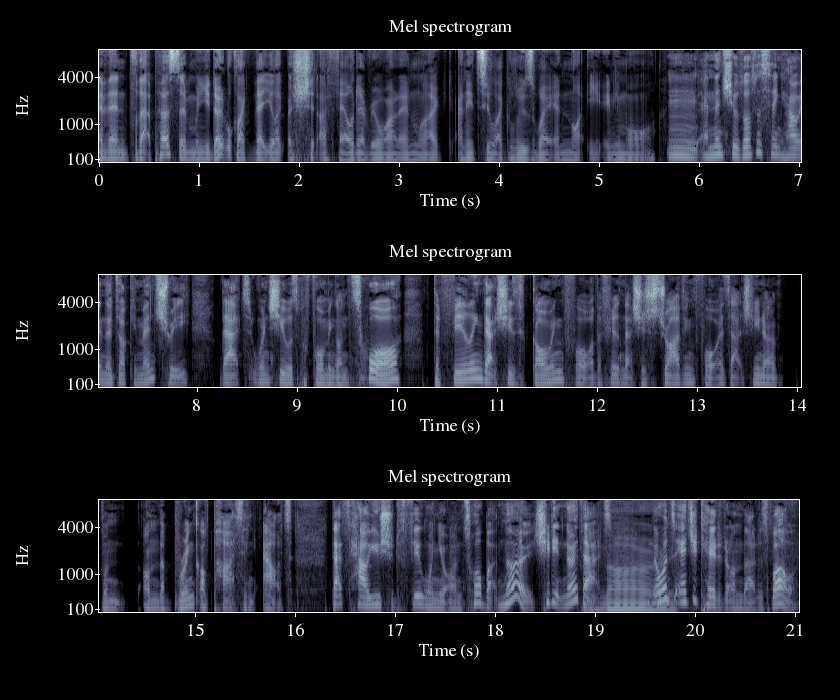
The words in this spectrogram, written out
and then for that person, when you don't look like that, you're like, "Oh shit, I failed everyone," and like I need to like lose weight and not eat anymore. Mm, and then she was also saying how in the documentary that when she was performing on tour, the feeling that she's going for or the feeling that she's striving for is actually, you know, when on the brink of passing out. That's how you should feel when you're on tour. But no, she didn't know that. No. No one's educated on that as well.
